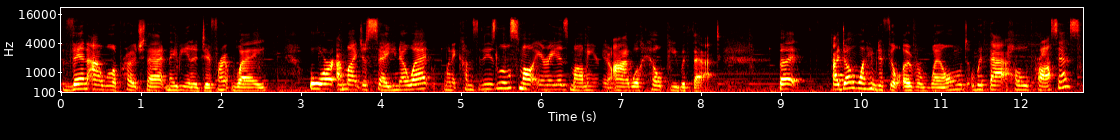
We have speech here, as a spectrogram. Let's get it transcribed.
then I will approach that maybe in a different way. Or I might just say, you know what, when it comes to these little small areas, mommy, you know, I will help you with that. But I don't want him to feel overwhelmed with that whole process.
